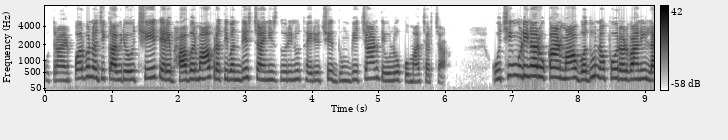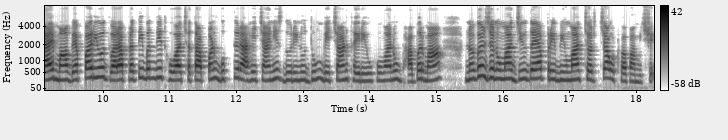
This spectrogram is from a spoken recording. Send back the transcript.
ઉત્તરાયણ પર્વ નજીક આવી રહ્યો છે, ત્યારે ભાભરમાં પ્રતિબંધિત ચાઇનીઝ દોરીનું થઈ રહ્યું છે ધૂમ વેચાણ તેવું લોકોમાં ચર્ચા. ઓછી મૂડીના રોકાણમાં વધુ નફો રળવાની લાયમાં વેપારીઓ દ્વારા પ્રતિબંધિત હોવા છતાં પણ ગુપ્ત રાહે ચાઇનીઝ દોરીનું ધૂમ વેચાણ થઈ રહ્યું હોવાનું ભાભરમાં નગરજનોમાં જીવદયા પ્રેમીઓમાં ચર્ચા ઉઠવા પામી છે.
